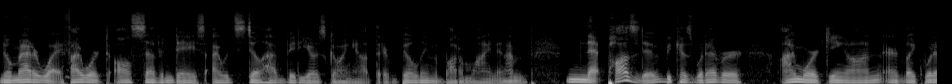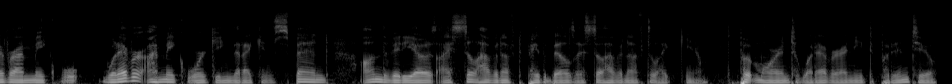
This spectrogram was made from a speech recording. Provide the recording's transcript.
no matter what, if I worked all seven days, I would still have videos going out that are building the bottom line. And I'm net positive because whatever I'm working on, or like whatever I make whatever I make working that I can spend on the videos, I still have enough to pay the bills. I still have enough to like, you know, put more into whatever I need to put into.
